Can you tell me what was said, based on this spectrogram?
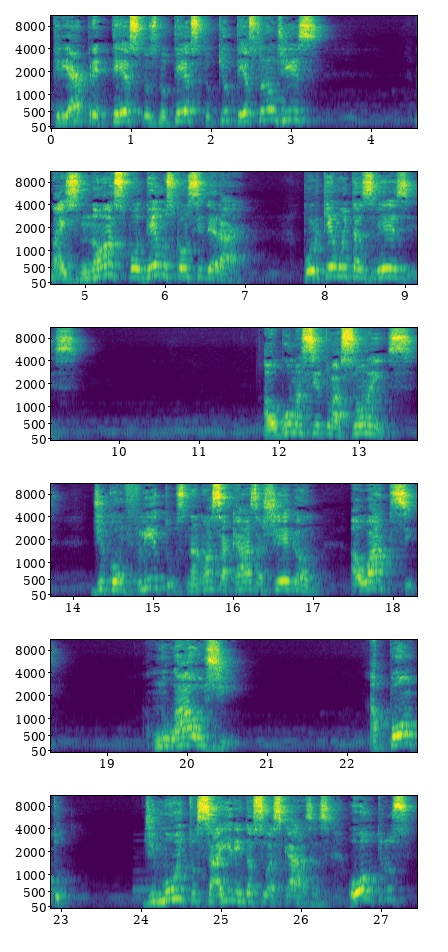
criar pretextos no texto que o texto não diz. Mas nós podemos considerar, porque muitas vezes algumas situações de conflitos na nossa casa chegam ao ápice, no auge, a ponto de muitos saírem das suas casas, outros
